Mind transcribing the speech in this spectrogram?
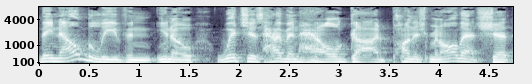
They now believe in you know witches, heaven, hell, God, punishment, all that shit.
